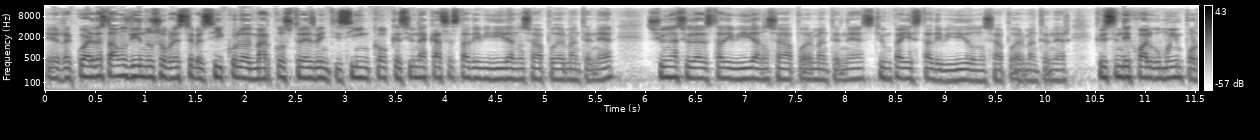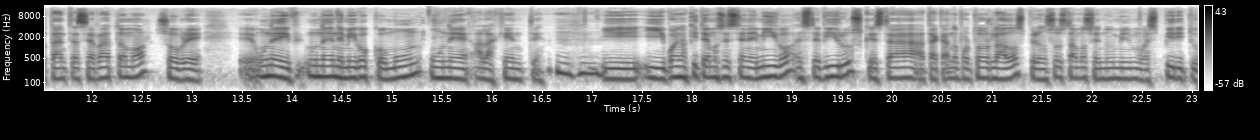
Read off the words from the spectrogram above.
Eh, recuerda, estábamos viendo sobre este versículo de Marcos 3:25, que si una casa está dividida no se va a poder mantener, si una ciudad está dividida no se va a poder mantener, si un país está dividido no se va a poder mantener. Cristian dijo algo muy importante hace rato, amor, sobre un, un, enemigo común une a la gente. y, y bueno, aquí tenemos este enemigo, este virus que está atacando por todos lados, pero nosotros estamos en un mismo espíritu.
